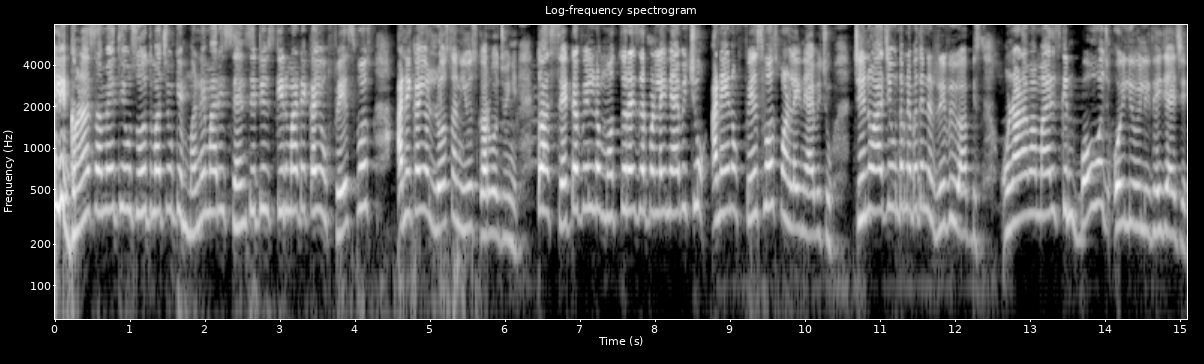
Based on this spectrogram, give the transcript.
એટલે ઘણા સમયથી હું શોધમાં છું કે મને મારી સેન્સિટિવ સ્કિન માટે કયો ફેસ વોશ અને કયો લોશન યુઝ કરવો જોઈએ. તો આ સેટાફિલનો મોઇશ્ચરાઇઝર પણ લઈને આવી છું અને એનો ફેસ વોશ પણ લઈને આવી છું. જેનો આજે હું તમને બધાને રિવ્યૂ આપીશ. ઉનાળામાં મારી સ્કિન બહુ જ ઓઇલી ઓઇલી થઈ જાય છે.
